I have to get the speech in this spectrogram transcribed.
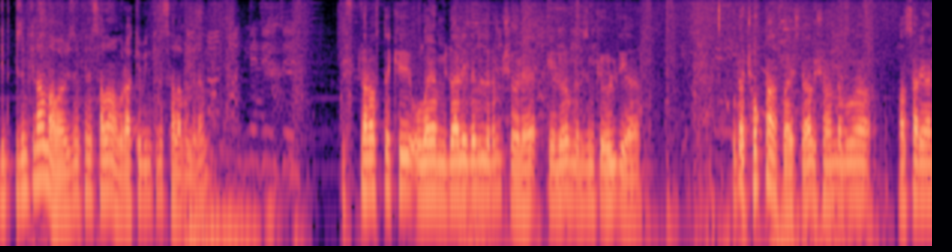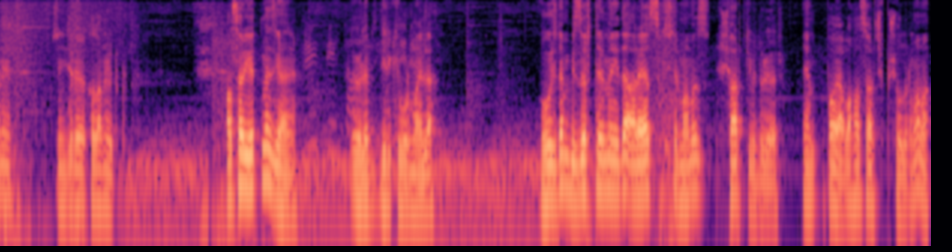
Gidip bizimkini alma ama bizimkini salamam. Rakibinkini salabilirim. Üst taraftaki olaya müdahale edebilirim. Şöyle geliyorum da bizimki öldü ya. Bu da çok tankla işte abi. Şu anda buna hasar yani zincire yakalanıyorduk. Hasar yetmez yani. Öyle bir iki vurmayla. O yüzden bir zırh telmeyi de araya sıkıştırmamız şart gibi duruyor. Hem bayağı bir hasar çıkmış olurum ama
